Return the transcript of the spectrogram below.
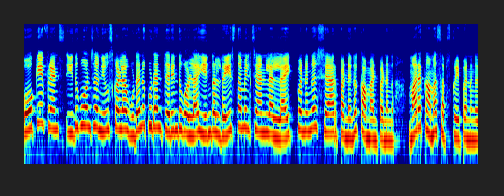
ஓகே ஃப்ரெண்ட்ஸ் இது போன்ற நியூஸ்களை உடனுக்குடன் தெரிந்து கொள்ள எங்கள் ரேஸ் தமிழ் சேனலை லைக் பண்ணுங்க ஷேர் பண்ணுங்க கமெண்ட் பண்ணுங்க. மறக்காம சப்ஸ்கிரைப் பண்ணுங்க.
